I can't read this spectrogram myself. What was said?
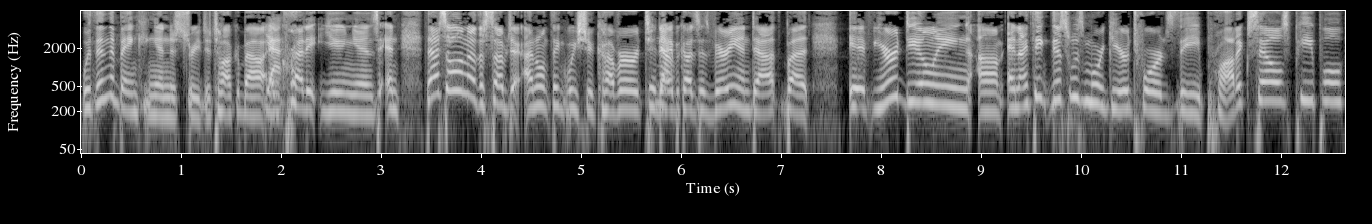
within the banking industry to talk about and credit unions and that's all another subject I don't think we should cover today No. because it's very in depth but if you're dealing um, and I think this was more geared towards the product sales people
